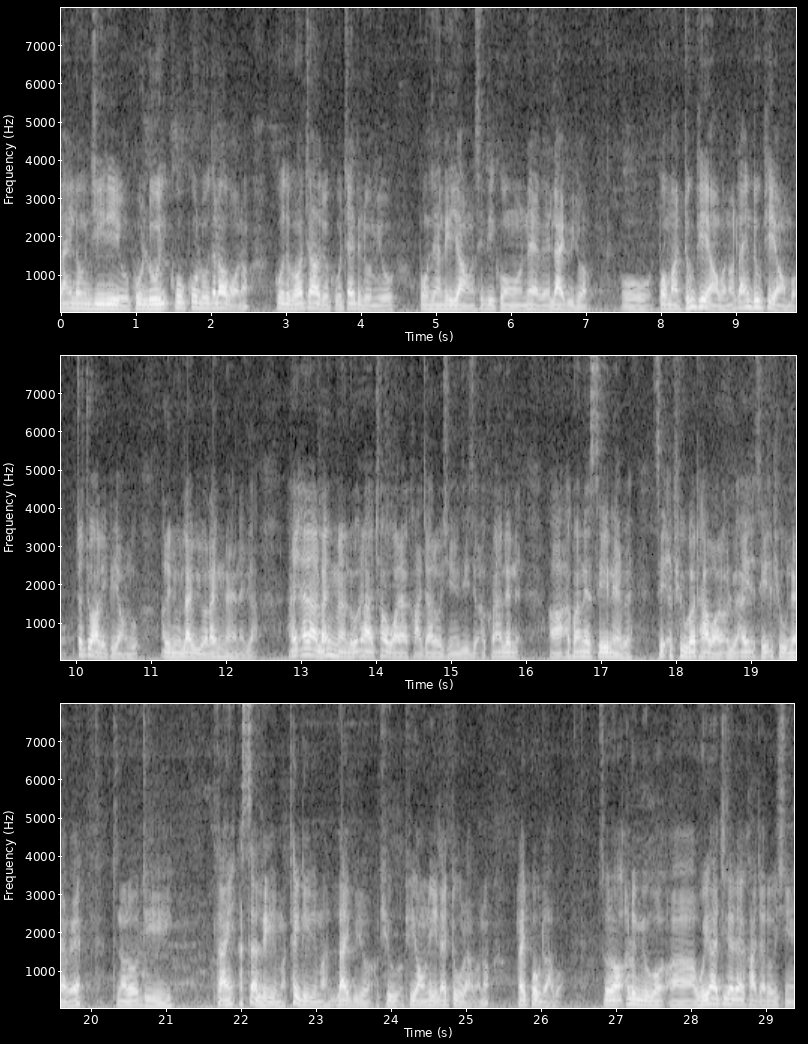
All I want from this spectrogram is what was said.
လှိုင်းလုံးကြီးလေးတွေကိုကိုလိုကိုကိုလိုတလောက်ပေါ့နော်ကိုသဘောကျတယ်လို့ကိုကြိုက်တယ်လို့မျိုးပုံစံလေးရအောင်ဆီလီကွန်နဲ့ပဲလိုက်ပြီးတော့ဟိုပုံမှာဒုဖြစ်အောင်ပေါ့နော်လှိုင်းဒုဖြစ်အောင်ပေါ့ကြွကြွလေးဖြစ်အောင်လို့အဲ့လိုမျိုးလိုက်ပြီးတော့လိုက်မှန်တယ်ဗျအဲ့အဲ့ဒါလိုက်မှန်လို့အဲ့ဒါ6ဝါတဲ့ခါကြလို့ရှိရင်ဒီအခရမ်းလက်နဲ့အာအခရမ်းနဲ့ဆေးနဲ့ပဲဆေးအဖြူဘက်ထားပါတော့အဲ့လိုအဲ့ဆေးအဖြူနဲ့ပဲ ကျွန်တော်တို့ဒီတိုင်းအဆက်လေးတွေမှာထိတ်လေးတွေမှာလိုက်ပြီးတော့အဖြူအဖြူအောင်လေးလိုက်တို့တာပေါ့နော်လိုက်ပုတ်တာပေါ့ဆိုတော့အဲ့လိုမျိုးပေါ့အာအဝေးကကြည့်လိုက်တဲ့အခါကျတော့ရှင်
